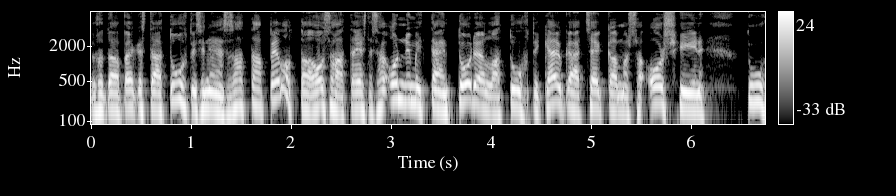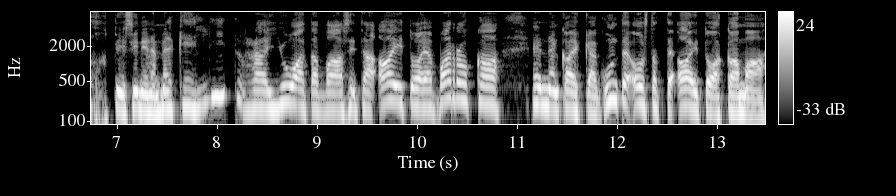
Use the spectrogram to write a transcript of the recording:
jos otetaan pelkästään tuhti sininen, se saattaa pelottaa osaa teistä. Se on nimittäin todella tuhti. Käykää tsekkaamassa Oshiin tuhti sininen, melkein litra juotavaa sitä aitoa, ja varokaa ennen kaikkea, kun te ostatte aitoa kamaa,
